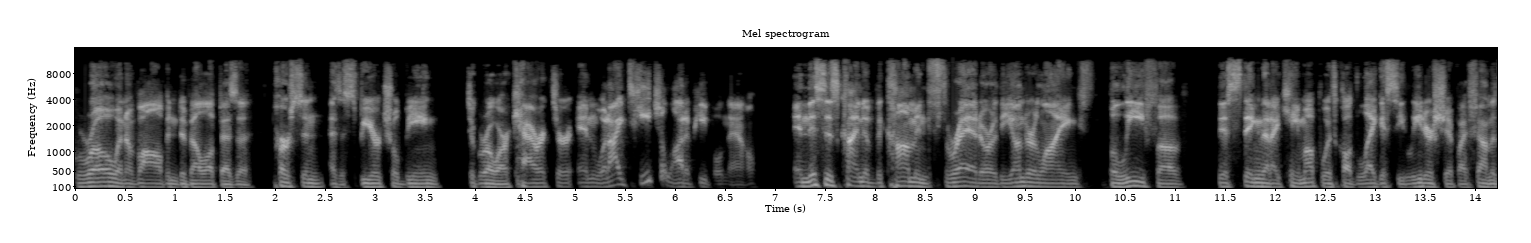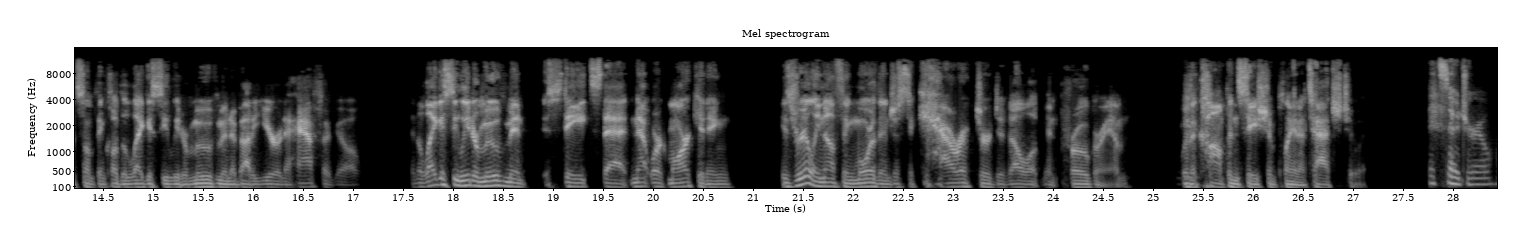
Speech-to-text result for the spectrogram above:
grow and evolve and develop as a person, as a spiritual being, to grow our character. And what I teach a lot of people now, and this is kind of the common thread or the underlying belief of this thing that I came up with called legacy leadership. I founded something called the legacy leader movement about a year and a half ago. And the legacy leader movement states that network marketing is really nothing more than just a character development program with a compensation plan attached to it. It's so true.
